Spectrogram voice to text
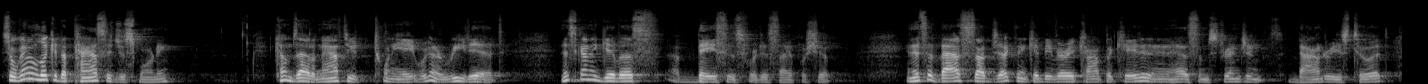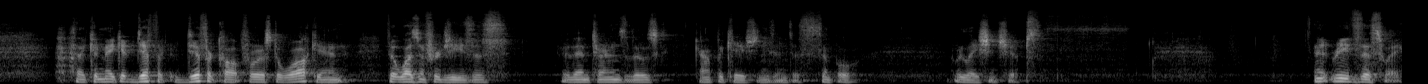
So we're going to look at a passage this morning. Comes out of Matthew 28. We're going to read it. And it's going to give us a basis for discipleship. And it's a vast subject and it can be very complicated and it has some stringent boundaries to it that can make it diff- difficult for us to walk in if it wasn't for Jesus, who then turns those complications into simple relationships. And it reads this way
